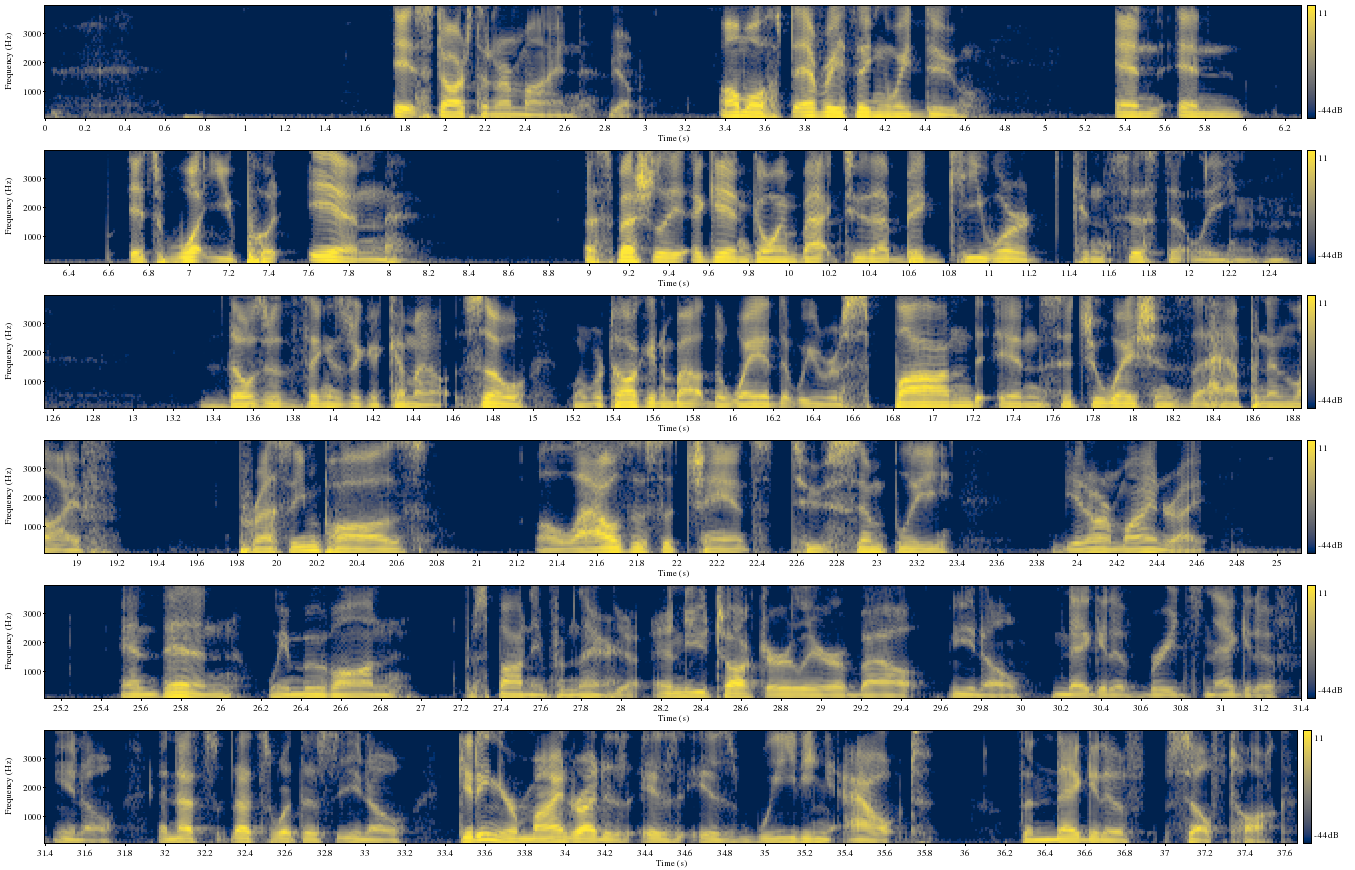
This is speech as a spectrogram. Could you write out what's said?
It starts in our mind. Yep. Almost everything we do, and and it's what you put in, especially again going back to that big keyword consistently. Mm-hmm. Those are the things that to come out. So when we're talking about the way that we respond in situations that happen in life, pressing pause allows us a chance to simply get our mind right, and then we move on responding from there. Yeah, and you talked earlier about you know negative breeds negative, you know, and that's that's what this you know getting your mind right is is is weeding out the negative self talk.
